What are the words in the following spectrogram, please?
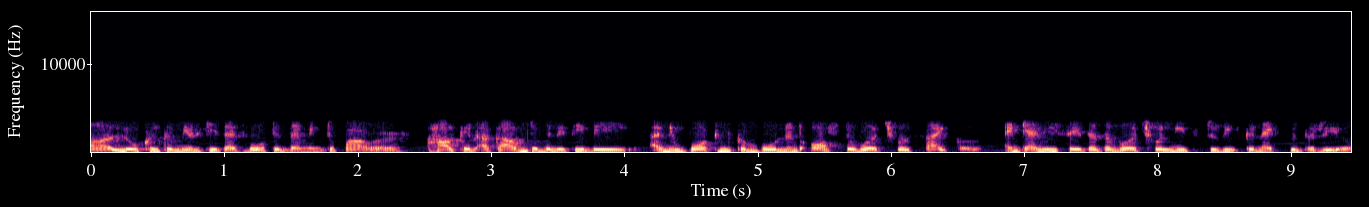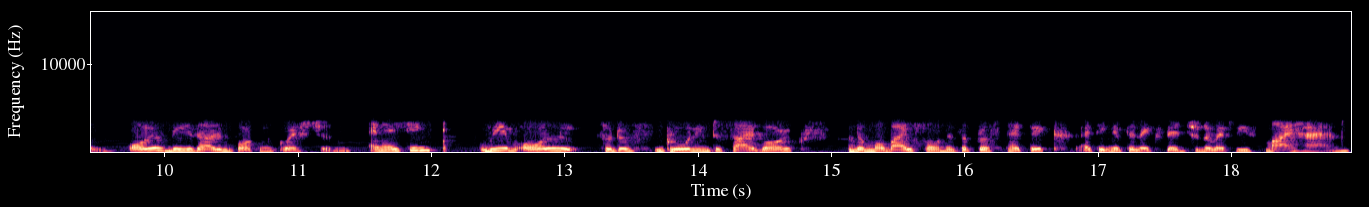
uh, local community that voted them into power? How can accountability be an important component of the virtual cycle? And can we say that the virtual needs to reconnect with the real? All of these are important questions. And I think we've all sort of grown into cyborgs. The mobile phone is a prosthetic. I think it's an extension of at least my hand.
